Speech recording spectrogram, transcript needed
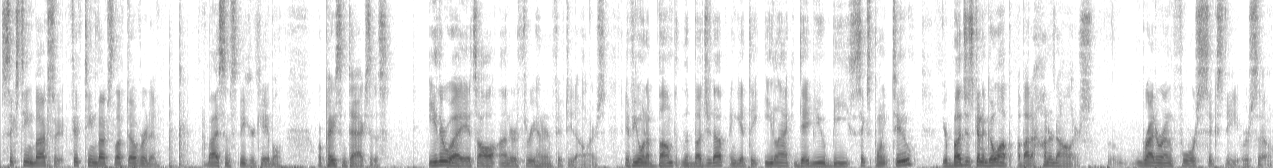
16 bucks or 15 bucks left over to buy some speaker cable or pay some taxes. Either way, it's all under $350. If you want to bump the budget up and get the ELAC Debut B6.2, your budget's going to go up about $100, right around 460 or so.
